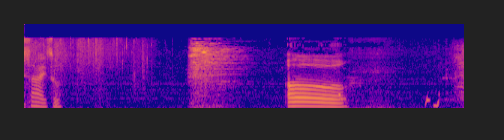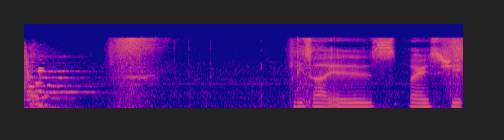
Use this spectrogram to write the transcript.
Is? Oh. Lisa is where is she?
